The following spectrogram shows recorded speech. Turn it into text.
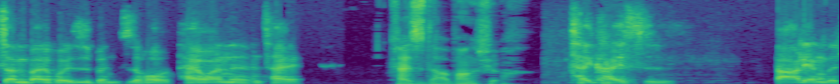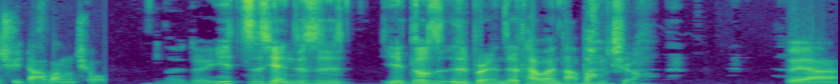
战败回日本之后，台湾人才开始打棒球，才开始大量的去打棒球。对对，因为之前就是也都是日本人在台湾打棒球。对啊，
